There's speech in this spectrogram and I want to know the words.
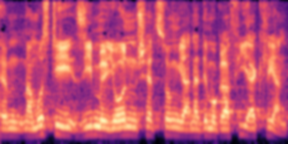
ähm, man muss die sieben Millionen Schätzungen ja an der Demografie erklären.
